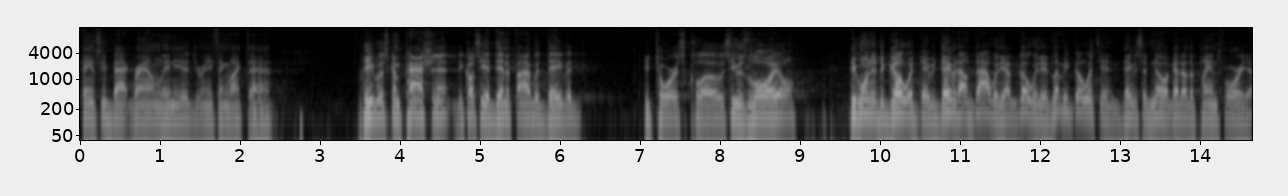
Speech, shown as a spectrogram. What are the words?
fancy background, lineage, or anything like that. He was compassionate because he identified with David. He tore his clothes. He was loyal. He wanted to go with David. David, I'll die with you. I'll go with you. Let me go with you. And David said, No, I got other plans for you.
